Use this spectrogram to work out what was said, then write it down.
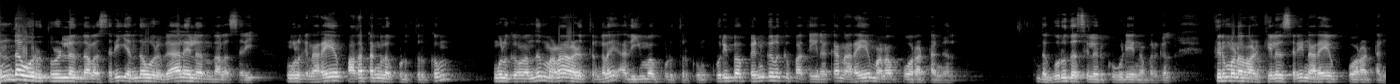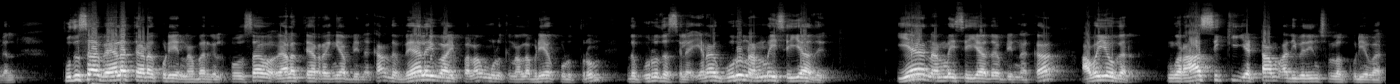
எந்த ஒரு தொழில் இருந்தாலும் சரி எந்த ஒரு வேலையில் இருந்தாலும் சரி உங்களுக்கு நிறைய பதட்டங்களை கொடுத்துருக்கும். உங்களுக்கு வந்து மன அழுத்தங்களை அதிகமாக கொடுத்துருக்கும். குறிப்பாக பெண்களுக்கு பார்த்தீங்கன்னாக்கா நிறைய மன போராட்டங்கள் இந்த குரு தசையில் இருக்கக்கூடிய நபர்கள் திருமண வாழ்க்கையிலும் சரி நிறைய போராட்டங்கள் புதுசாக வேலை தேடக்கூடிய நபர்கள் புதுசாக வேலை தேடுறீங்க அப்படின்னாக்கா அந்த வேலை வாய்ப்பெல்லாம் உங்களுக்கு நல்லபடியாக கொடுத்துரும் இந்த குரு தசையில். ஏன்னா குரு நன்மை செய்யாது. ஏன் நன்மை செய்யாது அப்படின்னாக்கா அவயோகர் உங்கள் ராசிக்கு எட்டாம் அதிபதின்னு சொல்லக்கூடியவர்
